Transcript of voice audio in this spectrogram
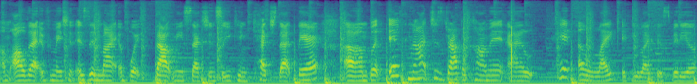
Um, all that information is in my About Me section so you can catch that there. Um, but if not, just drop a comment. I hit a like if you like this video,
